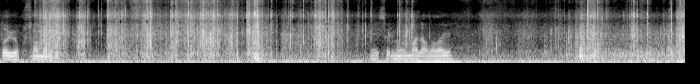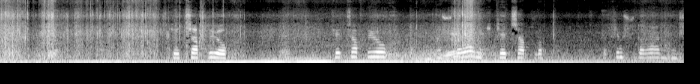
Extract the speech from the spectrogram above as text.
O da yok sanırım. Neyse normal alayım. Ketçaplı yok. Ketçaplı yok. Şurada var mı ki ketçaplı? Bakayım şurada var mıymış?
